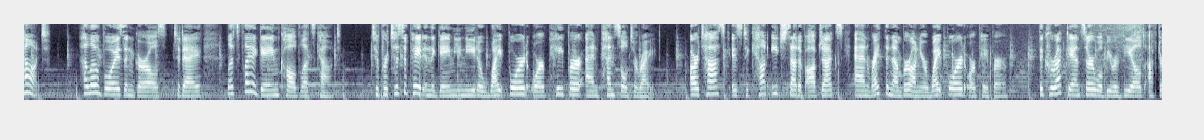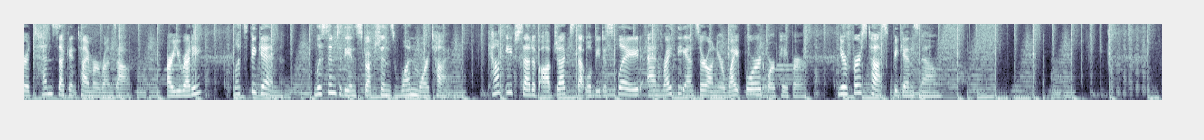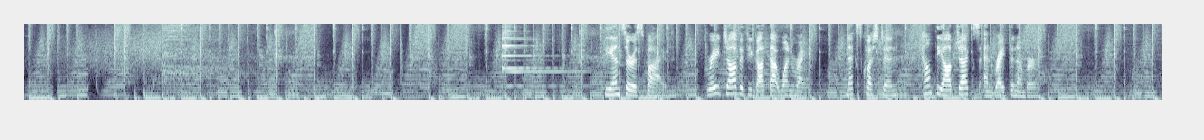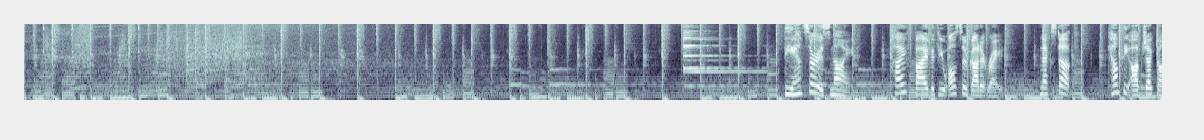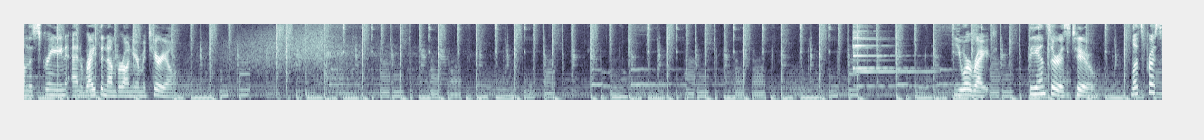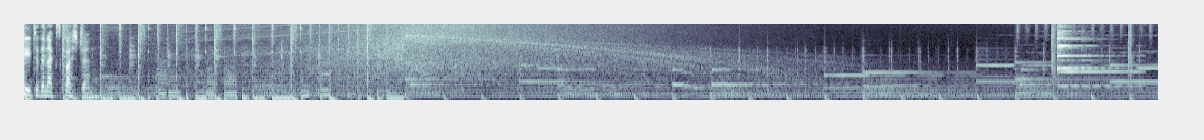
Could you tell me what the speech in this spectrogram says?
count. Hello, boys and girls. Today, let's play a game called Let's Count. To participate in the game, you need a whiteboard or paper and pencil to write. Our task is to count each set of objects and write the number on your whiteboard or paper. The correct answer will be revealed after a 10-second timer runs out. Are you ready? Let's begin. Listen to the instructions one more time. Count each set of objects that will be displayed and write the answer on your whiteboard or paper. Your first task begins now. The answer is 5. Great job if you got that one right. Next question, count the objects and write the number. The answer is 9. High five if you also got it right. Next up, count the object on the screen and write the number on your material. You are right. The answer is 2. Let's proceed to the next question.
